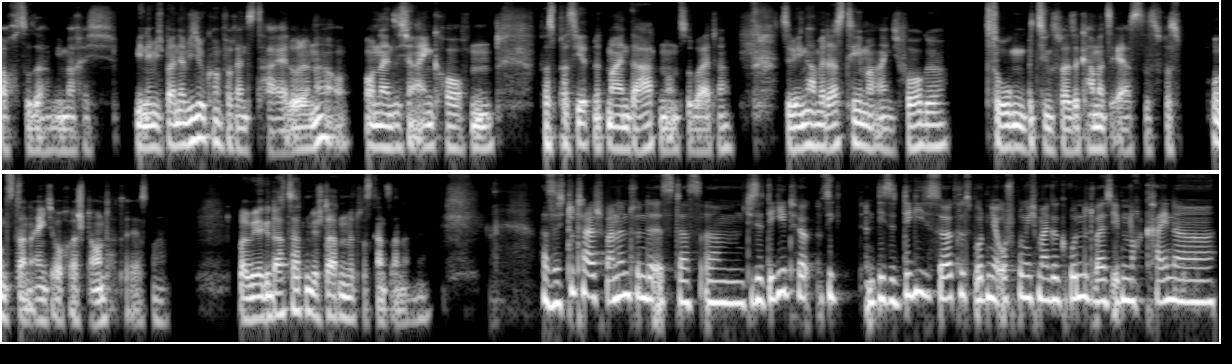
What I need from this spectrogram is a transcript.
auch so Sachen, wie mache ich, wie nehme ich bei einer Videokonferenz teil oder ne, online sicher einkaufen, was passiert mit meinen Daten und so weiter. Deswegen haben wir das Thema eigentlich vorgezogen, beziehungsweise kam als erstes, was uns dann eigentlich auch erstaunt hatte erstmal. Weil wir gedacht hatten, wir starten mit was ganz anderem. Ja. Was ich total spannend finde, ist, dass ähm, diese Digi-Circles diese Digi wurden ja ursprünglich mal gegründet, weil es eben noch keine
